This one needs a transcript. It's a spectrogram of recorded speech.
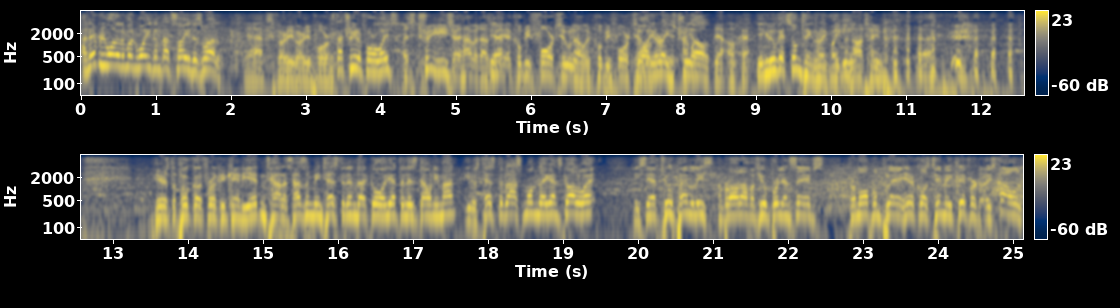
And every one of them went wide on that side as well. Yeah, it's very, very poor. Is that three or four wides? It's three each. I have it as. Yeah. It could be four two now. It could be four two. Oh, you're right, it's three all. Yeah, okay. You do get some things right, Mikey. Odd time. Here's the puck out for Kilkenny. Aidan Tallis hasn't been tested in that goal yet, the Lisdowney man. He was tested last Monday against Galway. He saved two penalties and brought off a few brilliant saves from open play. Here goes Timmy Clifford. He's fouled.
